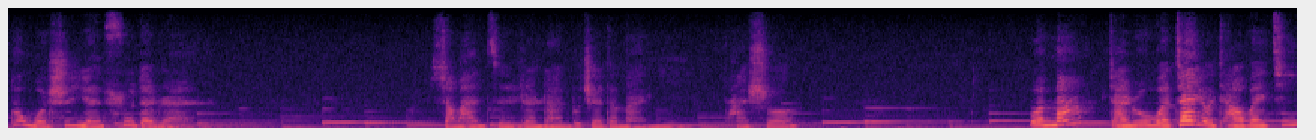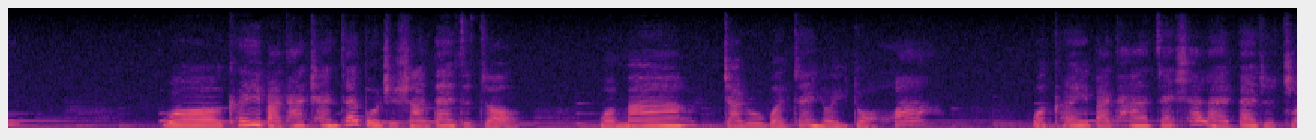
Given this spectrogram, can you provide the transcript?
但我是严肃的人。”小丸子仍然不觉得满意。他说：“我吗？假如我再有条围巾。”我可以把它缠在脖子上带着走，我吗？假如我占有一朵花，我可以把它摘下来带着走。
